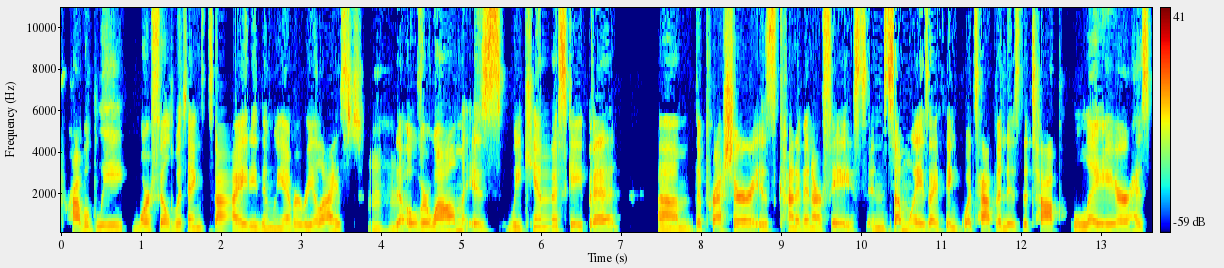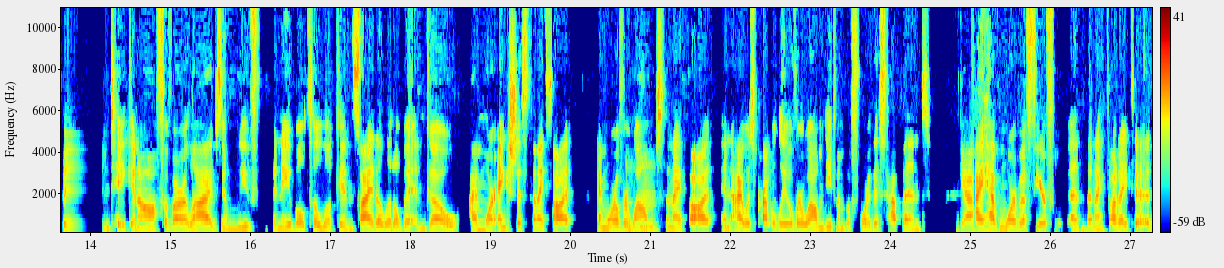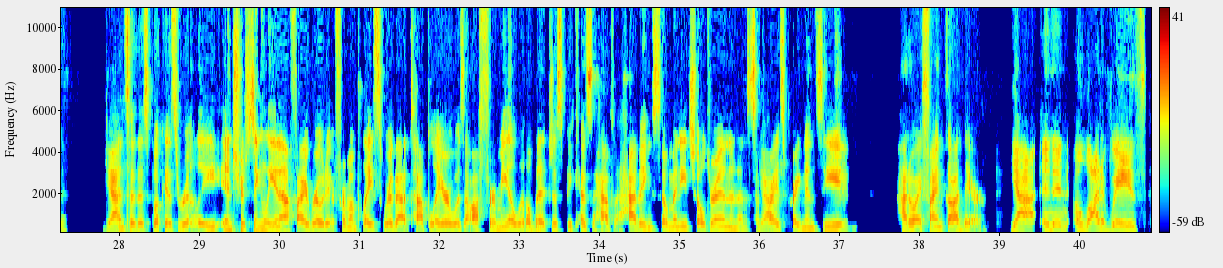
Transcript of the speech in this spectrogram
probably more filled with anxiety than we ever realized. Mm-hmm. The overwhelm is, we can't escape it. Um, the pressure is kind of in our face. In some ways, I think what's happened is the top layer has been taken off of our mm-hmm. lives, and we've been able to look inside a little bit and go, I'm more anxious than I thought. I'm more overwhelmed mm-hmm. than I thought. And I was probably overwhelmed even before this happened. Yeah. I have more of a fearful bent than I thought I did. Yeah. And so this book is really interestingly enough, I wrote it from a place where that top layer was off for me a little bit just because of have, having so many children and a surprise yeah. pregnancy. How do I find God there? Yeah. And in a lot of ways,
